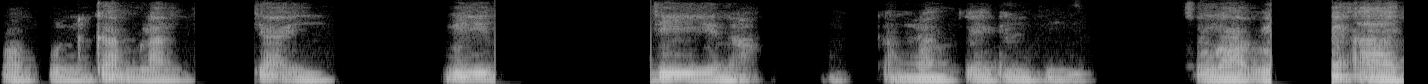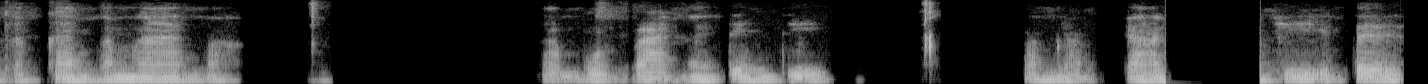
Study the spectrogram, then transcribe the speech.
ขอบคุณกำลังใจดีดีเนาะ กำลังใจดีๆสละเวลาไม่อายกับการทำงานเนาะทำบทบาทในเต็มที่สำหรับชาวชีเตอร์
